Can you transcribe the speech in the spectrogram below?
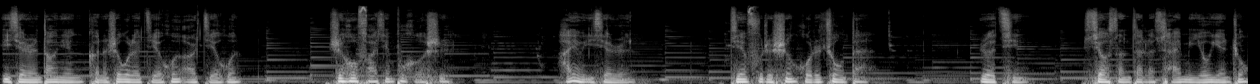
一些人当年可能是为了结婚而结婚，之后发现不合适；还有一些人肩负着生活的重担。”热情消散在了柴米油盐中，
